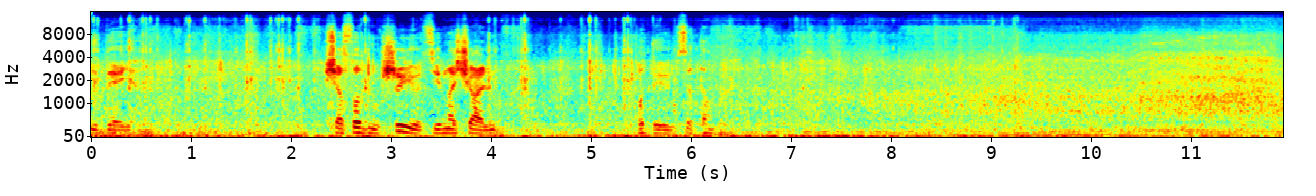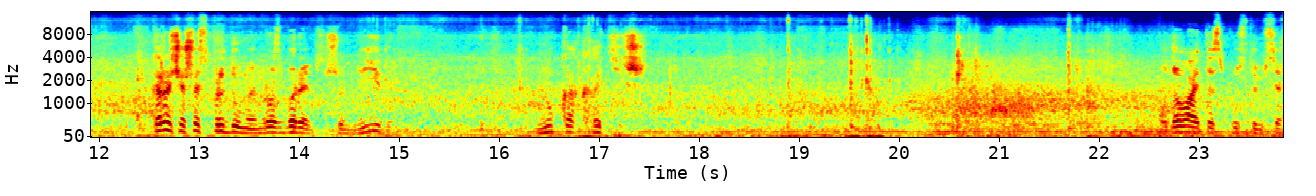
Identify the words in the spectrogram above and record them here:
ідея. Зараз одну шию ці начальну. Подивимося там. Коротше, щось придумаємо, розберемося, що не їде. Ну как хотишь. Ну, давайте спустимося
